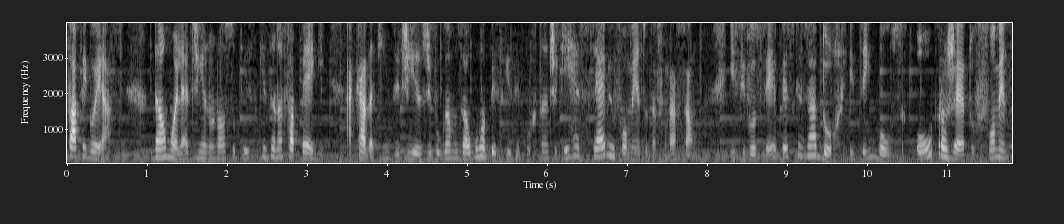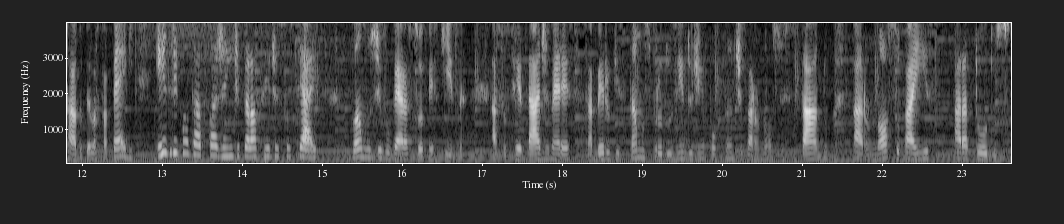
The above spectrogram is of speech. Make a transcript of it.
FAPGoiás. Dá uma olhadinha no nosso Pesquisa na FAPEG. A cada 15 dias divulgamos alguma pesquisa importante que recebe o fomento da Fundação. E se você é pesquisador e tem bolsa ou projeto fomentado pela FAPEG, entre em contato com a gente pelas redes sociais. Vamos divulgar a sua pesquisa. A sociedade merece saber o que estamos produzindo de importante para o nosso Estado, para o nosso país, para todos.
